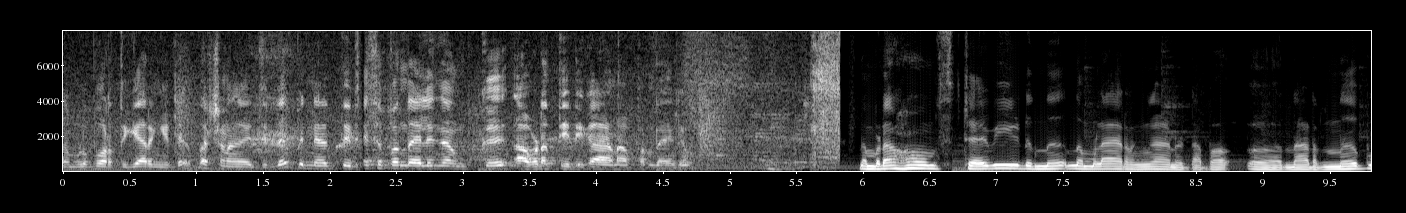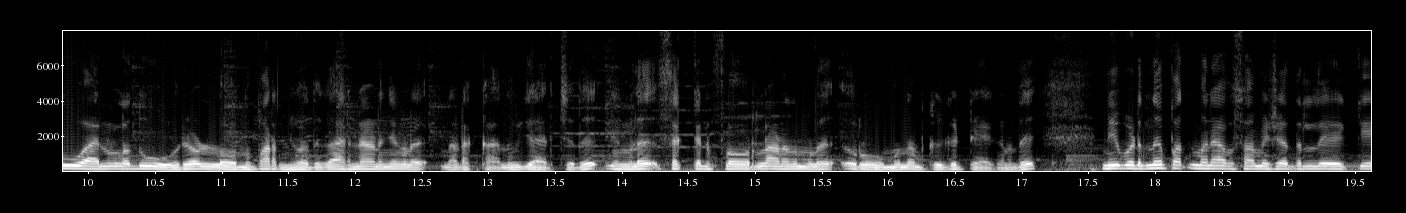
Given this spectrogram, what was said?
നമ്മൾ പുറത്തേക്ക് ഇറങ്ങിയിട്ട് ഭക്ഷണം കഴിച്ചിട്ട് പിന്നെ തിരിച്ചപ്പോൾ എന്തായാലും നമുക്ക് അവിടെ തിരി കാണാം. അപ്പം എന്തായാലും നമ്മുടെ ഹോം സ്റ്റേ വീടിന്ന് നമ്മൾ ഇറങ്ങാണ് കേട്ടോ അപ്പോൾ നടന്ന് പോകാനുള്ള ദൂരമുള്ളൂ എന്ന് പറഞ്ഞു. അത് കാരണമാണ് ഞങ്ങൾ നടക്കാമെന്ന് വിചാരിച്ചത്. ഞങ്ങൾ സെക്കൻഡ് ഫ്ലോറിലാണ് നമ്മൾ റൂം നമുക്ക് കിട്ടിയേക്കണത്. ഇനി ഇവിടുന്ന് പത്മനാഭസ്വാമി ക്ഷേത്രത്തിലേക്ക്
